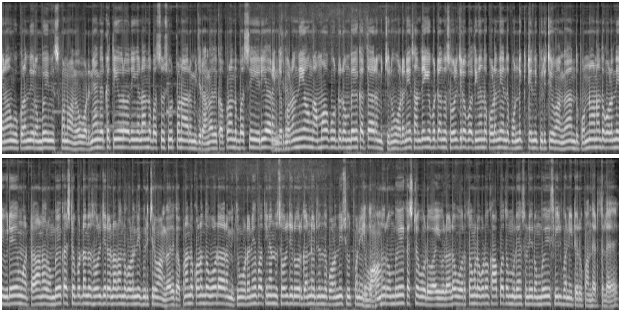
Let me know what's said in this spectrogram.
ஏன்னா அவங்க குழந்தைய ரொம்பவே மிஸ் பண்ணுவாங்க. உடனே அங்க இருக்க தீவிரவாதிகள்லாம் அந்த பஸ்ஸை ஷூட் பண்ண ஆரம்பிச்சிடுறாங்க. அதுக்கப்புறம் அந்த பஸ்ஸை எரிய ஆரம்பிச்சு குழந்தையும் அவங்க அம்மாவை கூப்பிட்டு ரொம்பவே கத்த ஆரம்பிச்சிடும். உடனே சந்தேகப்பட்டு அந்த சோல்ஜரை பார்த்தீங்கன்னா அந்த குழந்தைய அந்த பொண்ணுக்கிட்டேருந்து பிரிச்சிருவாங்க. அந்த பொண்ணு ஆனால் அந்த குழந்தைய விடவே மாட்டா. ஆனால் ரொம்பவே கஷ்டப்பட்டு அந்த சோல்ஜர் எல்லாரும் அந்த குழந்தைய பிரிச்சிருவாங்க. அதுக்கப்புறம் அந்த குழந்தை ஓட ஆரம்பிக்கும். உடனே பார்த்தீங்கன்னா அந்த சோல்ஜர் ஒரு கன் எடுத்து அந்த குழந்தைய ஷூட் பண்ணிடுவான். பொண்ணு ரொம்பவே கஷ்டப்படுவா. இவளால ஒருத்தவங்கள கூட காப்பாற்ற முடியும்னு சொல்லி ரொம்பவே ஃபீல் பண்ணிட்டு இருப்பான் அந்த இடத்துல.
